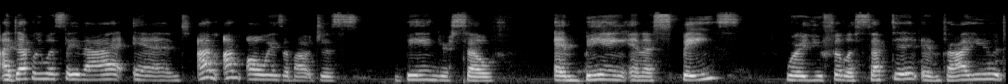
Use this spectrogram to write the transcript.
i definitely would say that and i'm i'm always about just being yourself and being in a space where you feel accepted and valued.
